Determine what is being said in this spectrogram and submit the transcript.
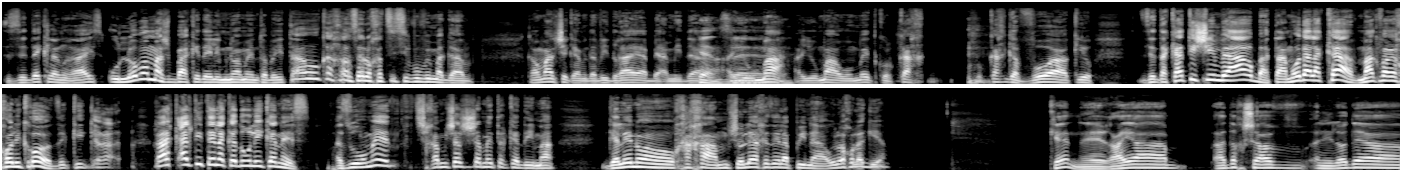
זה דקלן רייס, הוא לא ממש בא כדי למנוע ממנו את הבעיטה, הוא ככה עושה לו חצי סיבוב עם הגב. כמובן שגם דוד ראיה בעמידה כן, זה- איומה, איומה, הוא עומד כל כך, כל כך גבוה, כאילו, זה דקה 94, תעמוד על הקו, מה כבר יכול לקרות? זה. רק אל תיתן לכדור להיכנס. אז הוא עומד חמישה-שישה מטר קדימה, גלנו חכם, שולח את זה לפינה, הוא לא יכול להגיע. כן, אה, ראיה עד עכשיו, אני לא יודע...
